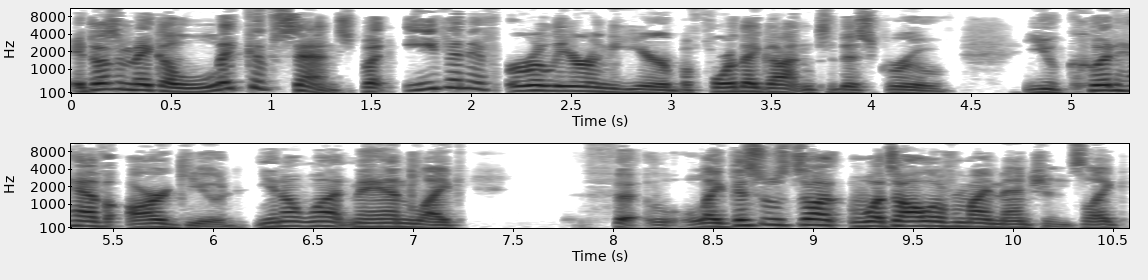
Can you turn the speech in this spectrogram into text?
it doesn't make a lick of sense. But even if earlier in the year, before they got into this groove, you could have argued, you know what, man, like, th- like this was what's all over my mentions. Like,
